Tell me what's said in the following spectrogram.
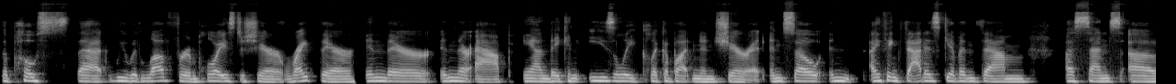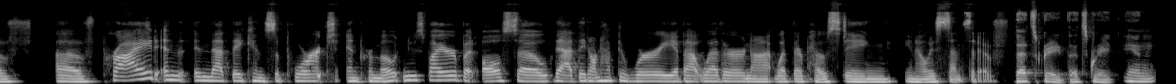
the posts that we would love for employees to share right there in their in their app and they can easily click a button and share it and so and i think that has given them a sense of of pride and in, in that they can support and promote Nuspire, but also that they don't have to worry about whether or not what they're posting, you know, is sensitive. That's great. That's great. And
